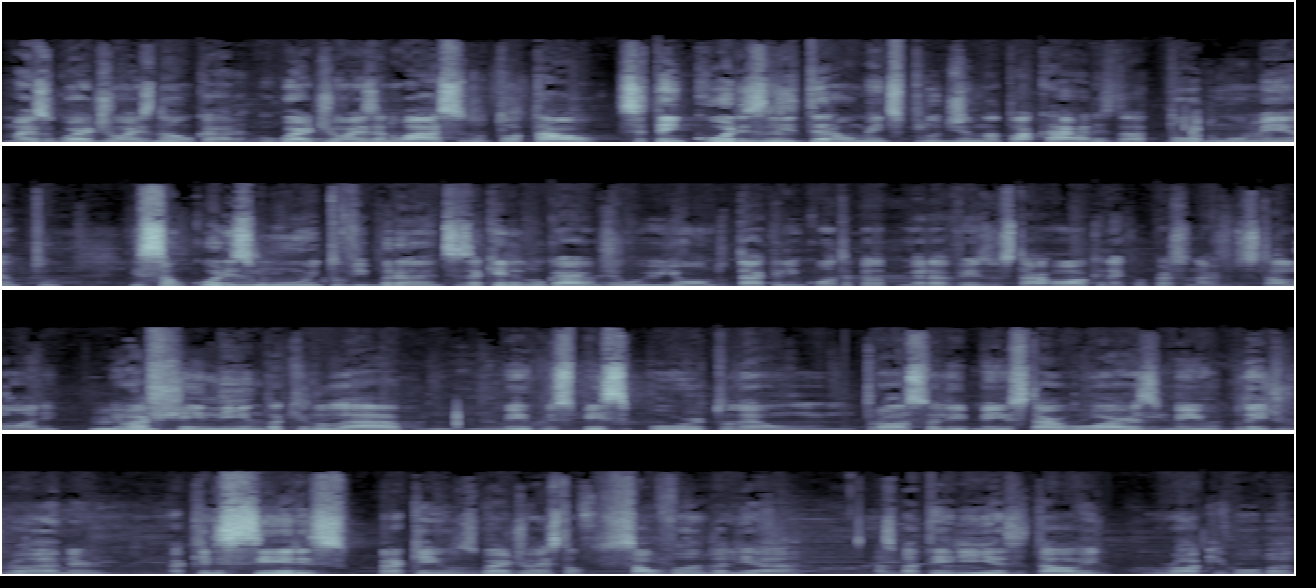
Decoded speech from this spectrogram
Mas o Guardiões não, cara. O Guardiões é no ácido total. Você tem cores é. literalmente explodindo na tua cara a todo momento. E são cores Sim. muito vibrantes. Aquele lugar onde o Yondo tá, que ele encontra pela primeira vez o Starhawk, né? Que é o personagem do Stallone. Uhum. Eu achei lindo aquilo lá, meio que um Space Porto, né? Um troço ali meio Star Wars, meio Blade Runner. Aqueles seres, para quem os Guardiões estão salvando ali a, as baterias e tal, e o Rock rouba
